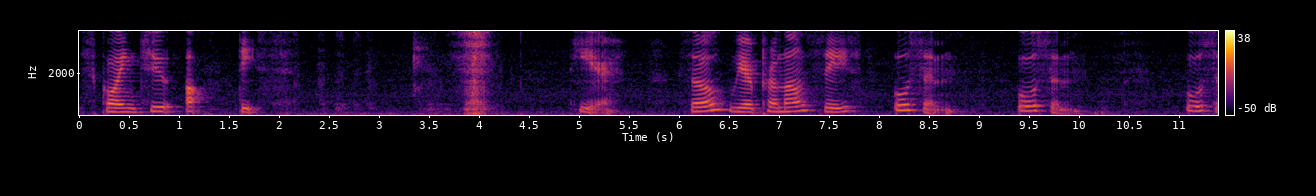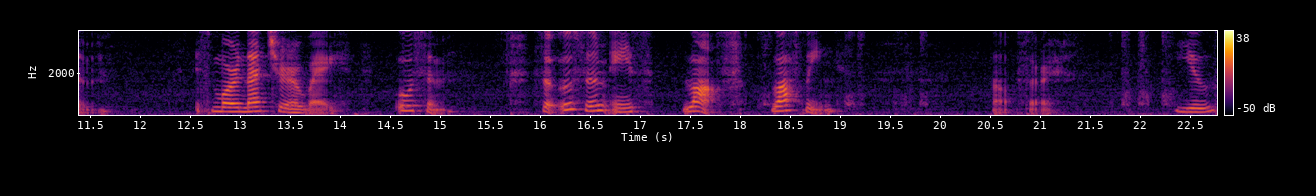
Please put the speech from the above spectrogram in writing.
is going to up this. Here. So we are pronounce this awesome awesome awesome it's more natural way. Awesome so awesome is laugh. Laughing. Oh sorry You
